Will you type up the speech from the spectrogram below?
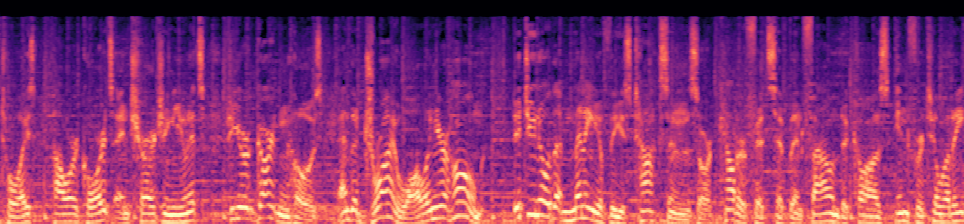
toys, power cords, and charging units to your garden hose and the drywall in your home. Did you know that many of these toxins or counterfeits have been found to cause infertility,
